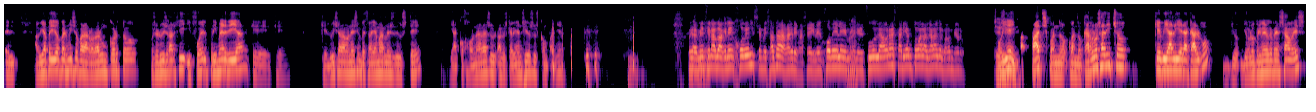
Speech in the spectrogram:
el- había pedido permiso para rodar un corto José Luis García y fue el primer día que, que- que Luis Aragonés empezó a llamarles de usted y a acojonar a, sus- a los que habían sido sus compañeros. Oye, has verdad. mencionado a Glenn Hodel, se me saltan las lágrimas. ¿eh? Glenn Hodel en, el fútbol de ahora estarían todas las galas del balón de oro. Sí, Oye, sí, y sí. Pa- Patch, cuando, cuando Carlos ha dicho que Viali era calvo, yo, yo lo primero que he pensado es,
